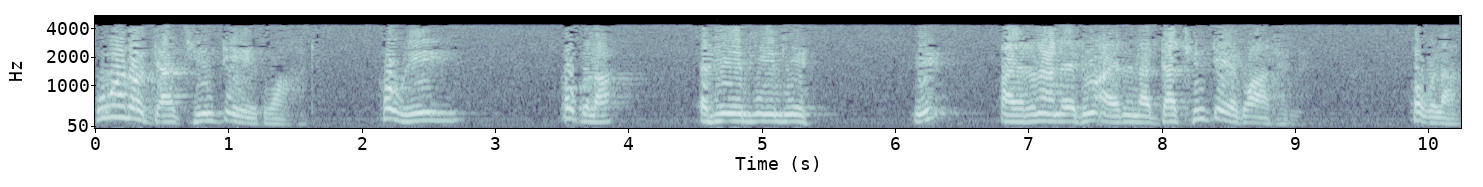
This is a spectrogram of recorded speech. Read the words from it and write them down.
ဘုရားတော့ဓာတ်ချင်းတဲ့သွားတယ် ဟုတ်ပြီဟုတ်ကလားအပြင်းပြင်းပြင်းဟင်အာရဏနဲ့တွန်းအာရဏဓာတ်ချင်းတဲ့သွားတယ်ဟုတ်ကလား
